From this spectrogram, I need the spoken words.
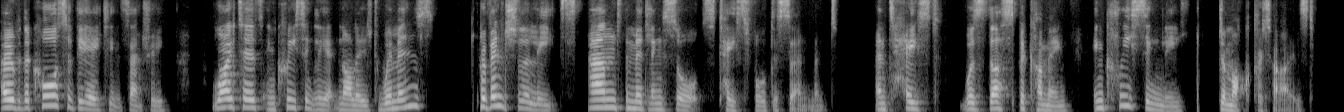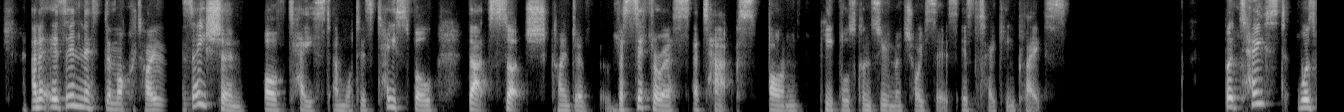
over the course of the 18th century, writers increasingly acknowledged women's, provincial elites, and the middling sorts' tasteful discernment, and taste was thus becoming increasingly democratized. And it is in this democratization of taste and what is tasteful that such kind of vociferous attacks on people's consumer choices is taking place. But taste was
